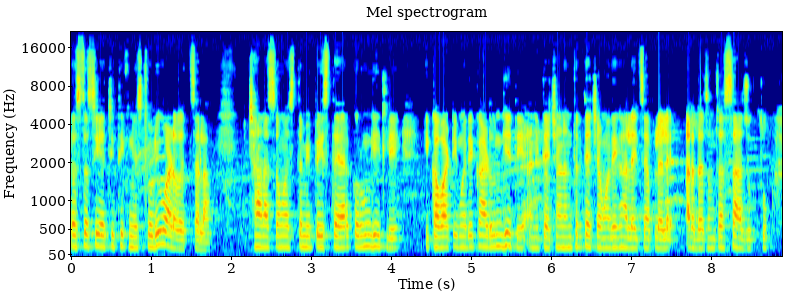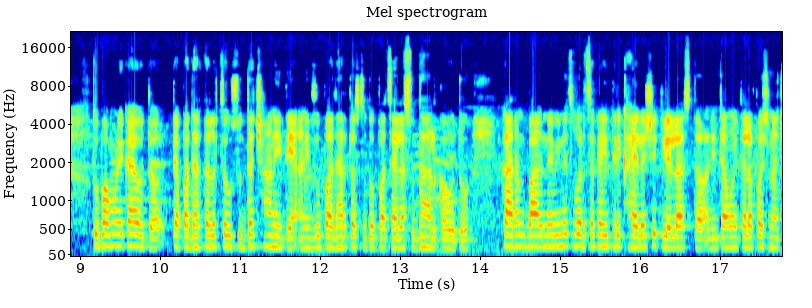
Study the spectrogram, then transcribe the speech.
तसं तसं याची थिकनेस थोडी वाढवत चला. छान असं मस्त मी पेस्ट तयार करून घेतले. एका वाटीमध्ये काढून घेते आणि त्याच्यानंतर त्याच्यामध्ये घालायचं आपल्याला अर्धा चमचा साजूक तूप. तुपामुळे काय होतं त्या पदार्थाला चवसुद्धा छान येते आणि जो पदार्थ असतो तो पचायलासुद्धा हलका होतो. कारण बाळ नवीनच वरचं काहीतरी खायला शिकलेलं असतं आणि त्यामुळे त्याला पचनाच्या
